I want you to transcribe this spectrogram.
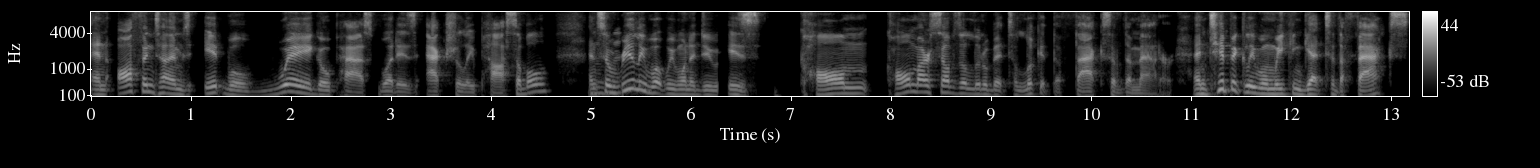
And oftentimes it will way go past what is actually possible. And mm-hmm. so, really, what we want to do is calm calm ourselves a little bit to look at the facts of the matter and typically when we can get to the facts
